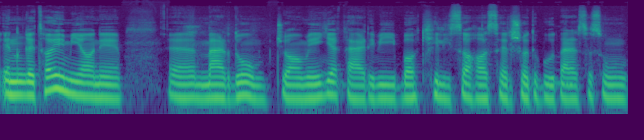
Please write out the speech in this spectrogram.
انقطاع میان مردم جامعه غربی با کلیسا حاصل شده بود بر اساس اون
